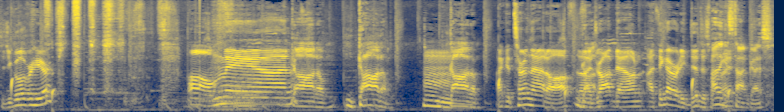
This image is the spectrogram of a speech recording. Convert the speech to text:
Did you go over here? Oh man! Got him. Got him. Hmm. Got him. I could turn that off, and I drop down. I think I already did this one. I think right? it's time, guys.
